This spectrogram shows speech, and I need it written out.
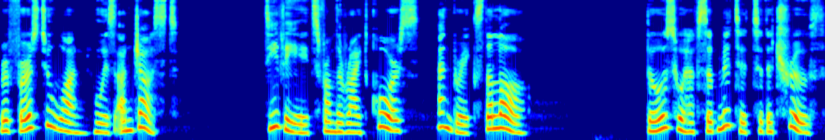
refers to one who is unjust, deviates from the right course, and breaks the law. Those who have submitted to the truth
